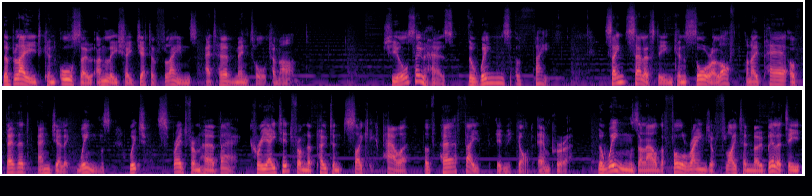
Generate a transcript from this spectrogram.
The blade can also unleash a jet of flames at her mental command. She also has the Wings of Faith. Saint Celestine can soar aloft on a pair of feathered angelic wings, which spread from her back, created from the potent psychic power of her faith in the God Emperor. The wings allow the full range of flight and mobility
